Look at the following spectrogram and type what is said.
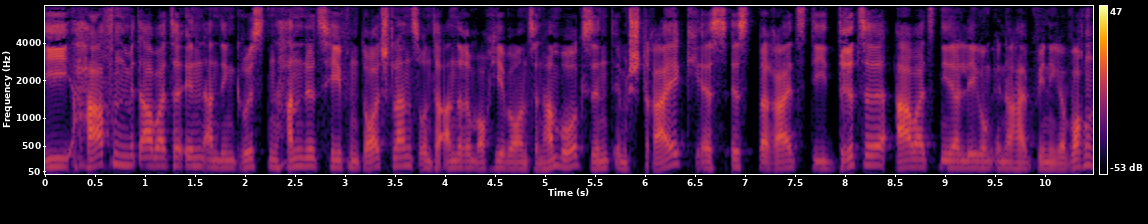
Die HafenmitarbeiterInnen an den größten Handelshäfen Deutschlands, unter anderem auch hier bei uns in Hamburg, sind im Streik. Es ist bereits die dritte Arbeitsniederlegung innerhalb weniger Wochen,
